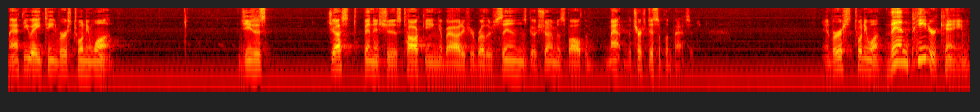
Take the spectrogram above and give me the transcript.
Matthew 18, verse 21. Jesus just finishes talking about if your brother sins, go show him his fault, the, church discipline passage. In verse 21, then Peter came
